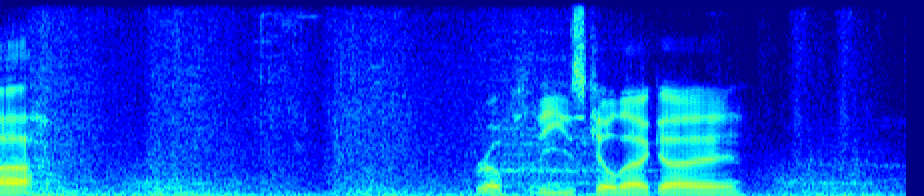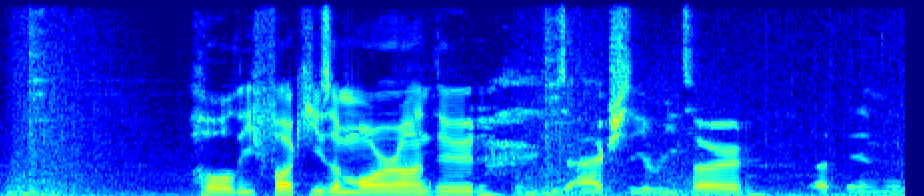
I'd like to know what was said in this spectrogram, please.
Ah. Bro, please kill that guy. Holy fuck, he's a moron, dude. He's actually a retard. God damn it.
